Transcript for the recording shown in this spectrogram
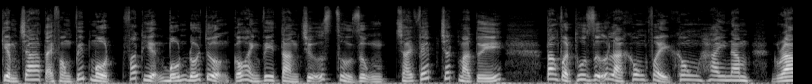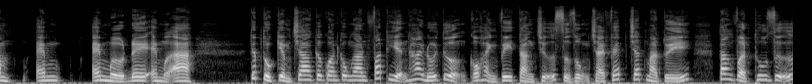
Kiểm tra tại phòng VIP 1 phát hiện 4 đối tượng có hành vi tàng trữ sử dụng trái phép chất ma túy. Tăng vật thu giữ là 0,025 gram MDMA. Tiếp tục kiểm tra, cơ quan công an phát hiện hai đối tượng có hành vi tàng trữ sử dụng trái phép chất ma túy. Tăng vật thu giữ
